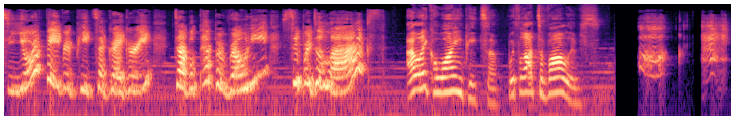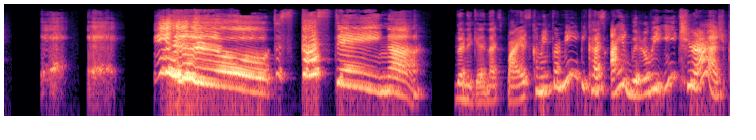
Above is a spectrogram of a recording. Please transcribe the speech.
What's your favorite pizza, Gregory? Double pepperoni? Super deluxe? I like Hawaiian pizza with lots of olives. Ew! Disgusting! Then again, that's bias coming from me because I literally eat trash.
